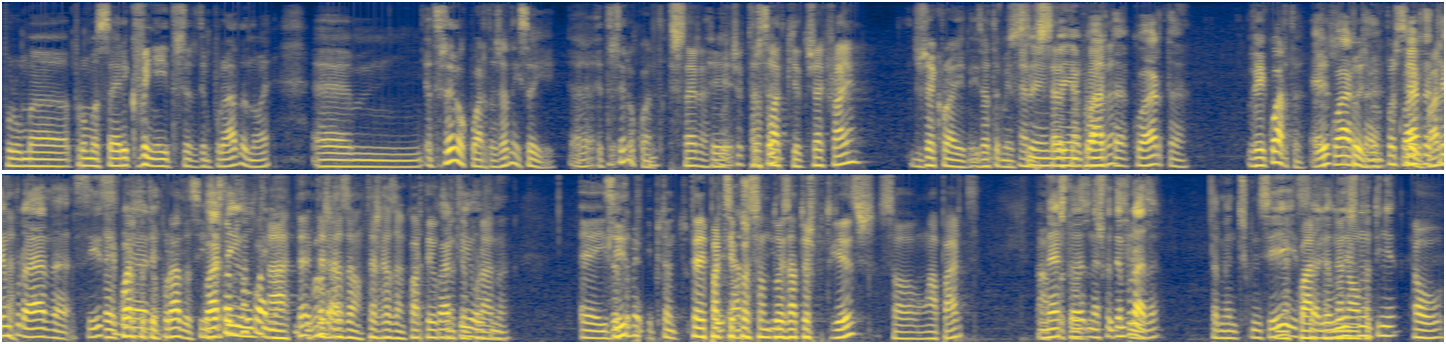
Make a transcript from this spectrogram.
por uma, por uma série que vem aí a terceira temporada, não é? Ahm, a terceira ou a quarta, já nem sei. A, a terceira ou a quarta? Terceira. É, Estás a terceira? falar de quê? Do Jack Ryan? Do Jack Ryan, exatamente. É a Sim, terceira vem a temporada? quarta. quarta. Vê a quarta. É a quarta, Pois, quarta, Quarta? temporada. Sim, É a quarta temporada, sim. Quarta e última. Ah, É te- tens razão, tens razão. Quarta e última Quarta e temporada. última. É, exatamente. E, portanto, Tem a participação de dois atores portugueses, só um à parte. Ah, nesta nesta temporada. Também desconhecia Na isso. quarta, Olha, Luís nova. não tinha. É o,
